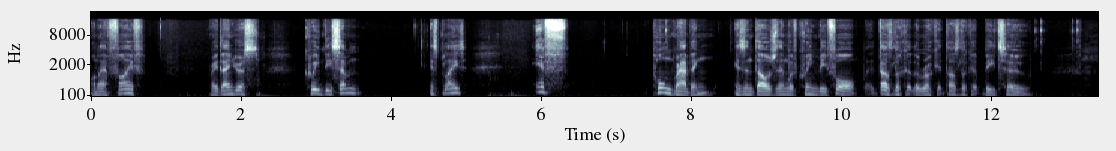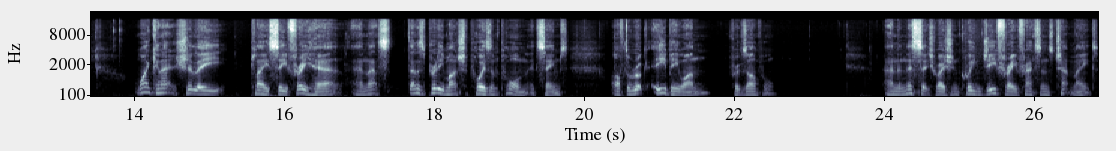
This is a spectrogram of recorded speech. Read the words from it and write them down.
on f5. Very dangerous. Queen d7 is played. If pawn grabbing is indulged in with queen b4. It does look at the rook, it does look at b2. White can actually play c3 here, and that's that is pretty much a poison pawn, it seems. After rook eb1, for example, and in this situation, queen g3 threatens checkmate,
